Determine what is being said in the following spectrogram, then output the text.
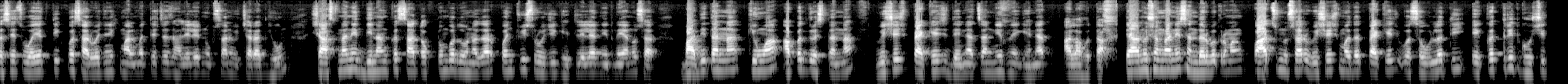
तसेच वैयक्तिक व सार्वजनिक मालमत्तेचे झालेले नुकसान विचारात घेऊन शासनाने दिनांक सात ऑक्टोबर दोन हजार पंचवीस रोजी घेतलेल्या निर्णयानुसार बाधितांना किंवा आपदग्रस्तांना विशेष पॅकेज देण्याचा निर्णय घेण्यात आला होता. त्या अनुषंगाने संदर्भ क्रमांक पाच नुसार विशेष मदत पॅकेज व सवलती एकत्रित घोषित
